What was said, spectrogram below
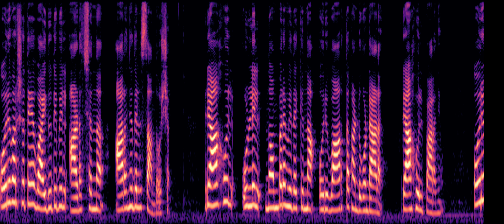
ഒരു വർഷത്തെ വൈദ്യുതി ബിൽ അടച്ചെന്ന് അറിഞ്ഞതിൽ സന്തോഷം. രാഹുൽ ഉള്ളിൽ നൊമ്പരം വിതയ്ക്കുന്ന ഒരു വാർത്ത കണ്ടുകൊണ്ടാണ് രാഹുൽ പറഞ്ഞു. ഒരു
